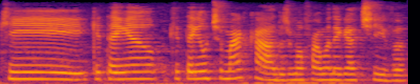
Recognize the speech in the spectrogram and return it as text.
que que tenha que tenham te marcado de uma forma negativa,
